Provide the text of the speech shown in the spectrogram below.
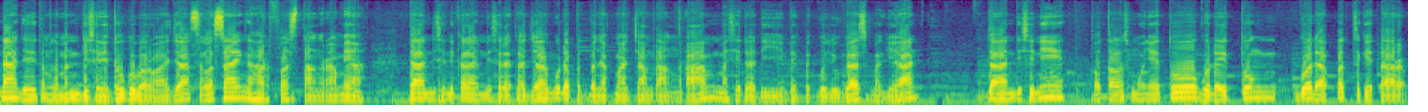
Nah, jadi teman-teman di sini tuh gue baru aja selesai nge-harvest tangramnya. Dan di sini kalian bisa lihat aja gue dapat banyak macam tangram, masih ada di backpack gue juga sebagian. Dan di sini total semuanya itu gue udah hitung gue dapat sekitar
